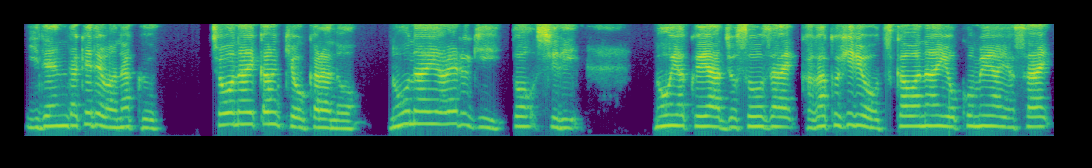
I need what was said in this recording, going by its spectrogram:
遺伝だけではなく、腸内環境からの脳内アレルギーと知り、農薬や除草剤、化学肥料を使わないお米や野菜、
